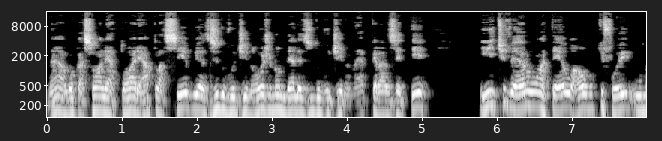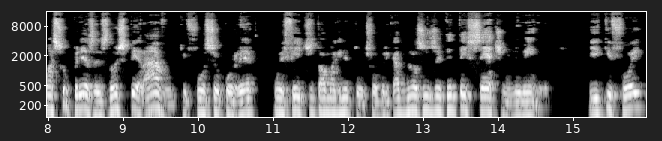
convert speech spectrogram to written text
né, alocação aleatória, a placebo e a zidovudina. Hoje o nome dela é zidovudina, na época era ZT, e tiveram até algo que foi uma surpresa. Eles não esperavam que fosse ocorrer um efeito de tal magnitude. Foi publicado em 1987 no New England e que foi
